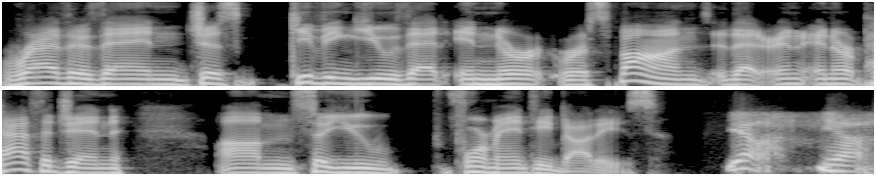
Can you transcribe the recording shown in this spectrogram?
rather than just giving you that inert response, that inert pathogen, um, so you form antibodies. Yeah, yeah.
